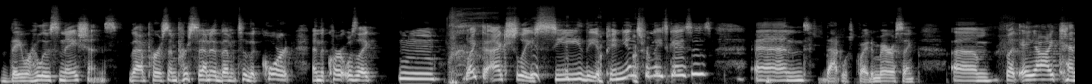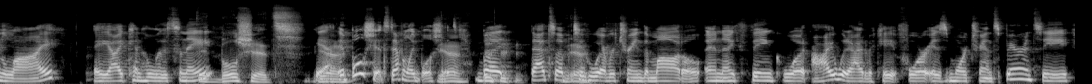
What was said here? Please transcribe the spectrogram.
They were hallucinations. That person presented them to the court, and the court was like, I'd like to actually see the opinions from these cases. And that was quite embarrassing. Um, but AI can lie. AI can hallucinate. It bullshits. Yeah, it bullshits, definitely bullshits. Yeah. But that's up Yeah. to whoever trained the model. And I think what I would advocate for is more transparency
